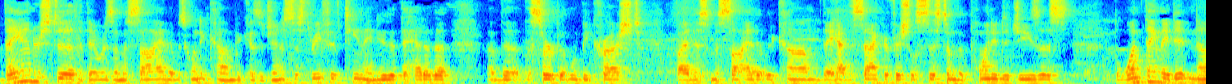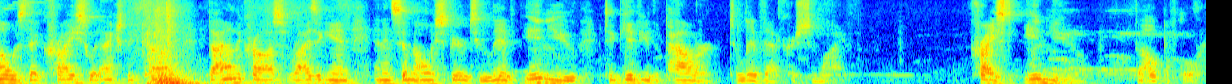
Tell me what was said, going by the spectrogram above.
They understood that there was a Messiah that was going to come because of Genesis 3:15. They knew that the head of the of the, the serpent would be crushed by this Messiah that would come. They had the sacrificial system that pointed to Jesus. But one thing they didn't know was that Christ would actually come, die on the cross, rise again, and then send the Holy Spirit to live in you to give you the power to live that Christian life. Christ in you, the hope of glory.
